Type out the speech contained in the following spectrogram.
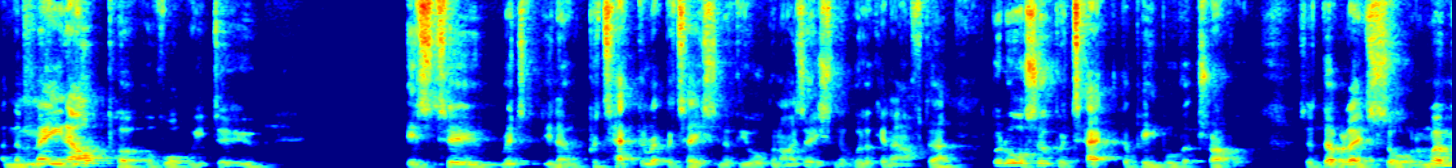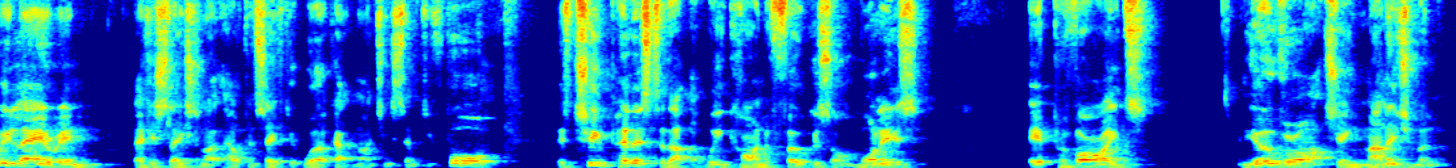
and the main output of what we do is to you know protect the reputation of the organization that we're looking after but also protect the people that travel so double-edged sword and when we layer in legislation like the health and safety at work act 1974 there's two pillars to that that we kind of focus on one is it provides the overarching management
